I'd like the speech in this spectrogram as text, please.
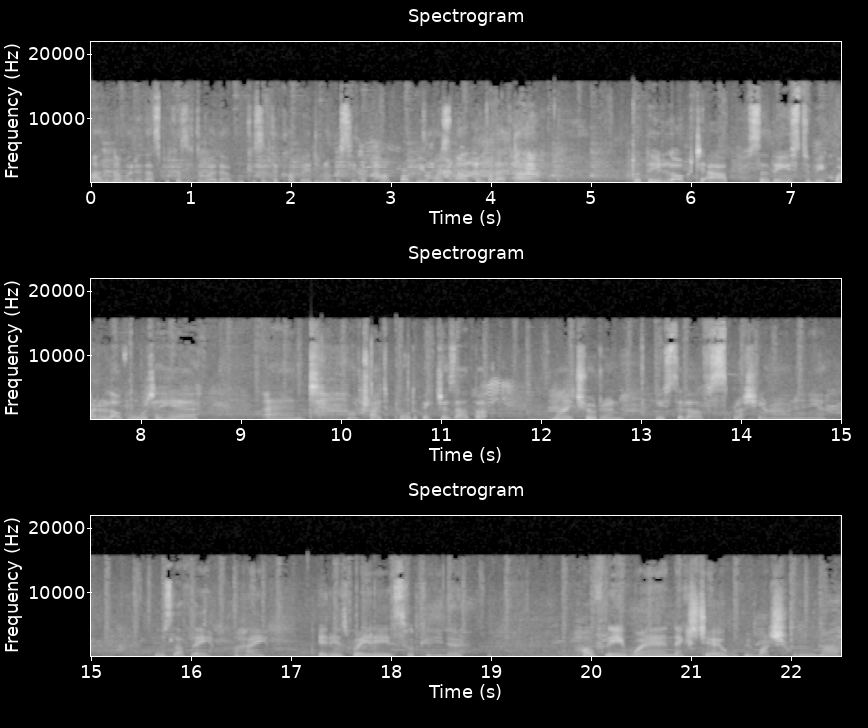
I don't know whether that's because of the weather or because of the COVID, and obviously the park probably wasn't open for that time, but they locked it up. So there used to be quite a lot of water here, and I'll try to pull the pictures out, but my children used to love splashing around in here. It was lovely, but hey, it is what it is. What can you do? Hopefully when next year it will be much warmer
